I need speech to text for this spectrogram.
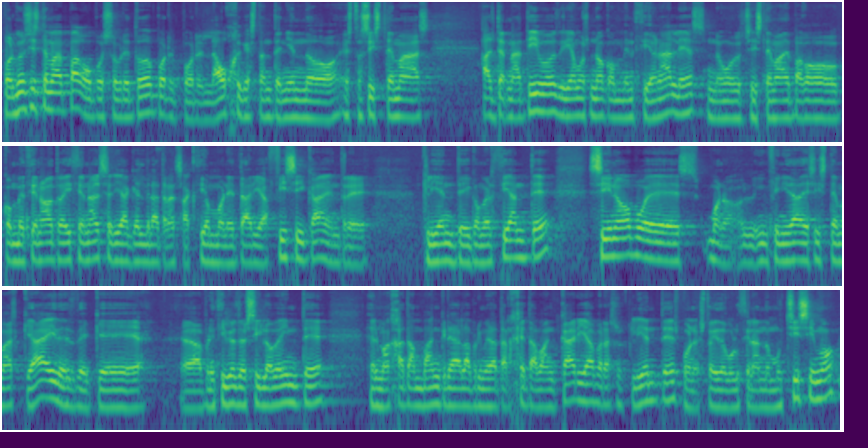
¿Por qué un sistema de pago? Pues sobre todo por, por el auge que están teniendo estos sistemas alternativos, diríamos no convencionales, no un sistema de pago convencional o tradicional sería aquel de la transacción monetaria física entre cliente y comerciante, sino pues, bueno, infinidad de sistemas que hay, desde que a principios del siglo XX el Manhattan Bank crea la primera tarjeta bancaria para sus clientes, bueno, esto ha ido evolucionando muchísimo.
